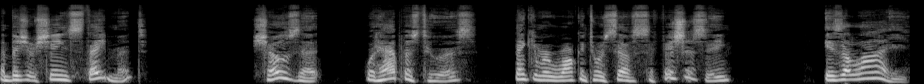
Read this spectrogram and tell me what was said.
And Bishop Sheen's statement shows that what happens to us, thinking we're walking towards self-sufficiency, is a lie.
